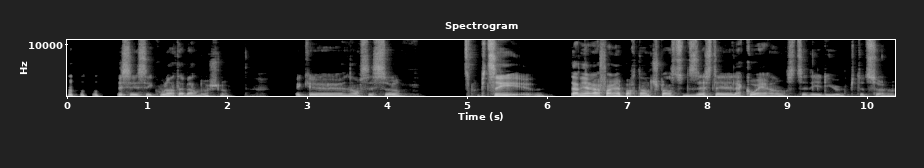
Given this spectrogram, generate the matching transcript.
C'est, c'est cool en tabarnouche, là. Fait que, euh, non, c'est ça. Puis tu sais, dernière affaire importante, je pense, tu disais, c'était la cohérence, tu sais, des lieux, puis tout ça. là.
